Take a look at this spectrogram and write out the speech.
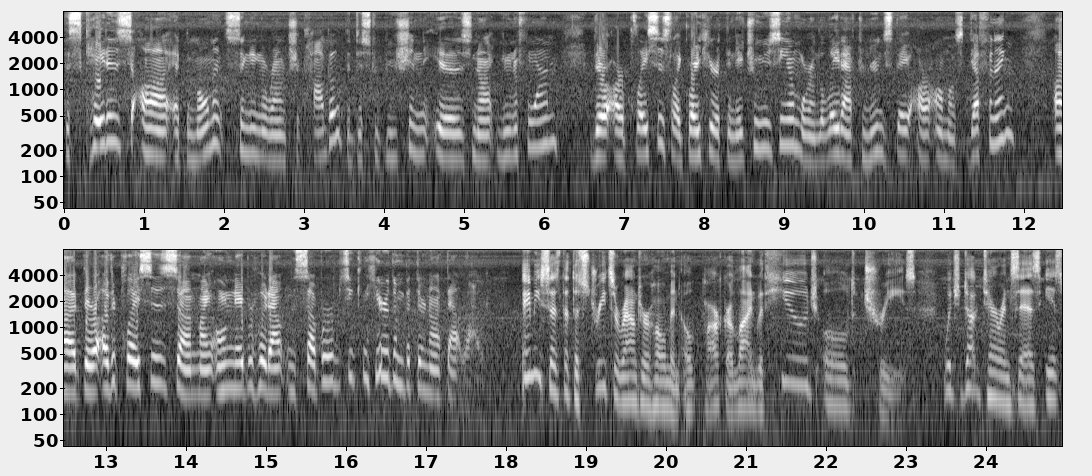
The cicadas are at the moment singing around Chicago, the distribution is not uniform. There are places like right here at the Nature Museum where in the late afternoons they are almost deafening. Uh, there are other places, uh, my own neighborhood out in the suburbs, you can hear them, but they're not that loud. Amy says that the streets around her home in Oak Park are lined with huge old trees, which Doug Taron says is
